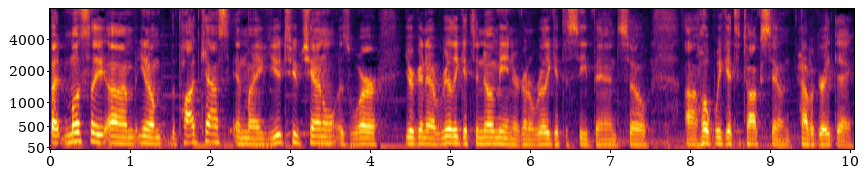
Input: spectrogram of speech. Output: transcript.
but mostly, um, you know, the podcast and my YouTube channel is where you're going to really get to know me and you're going to really get to see Bend. So I uh, hope we get to talk soon. Have a great day.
